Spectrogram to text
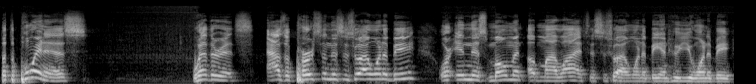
But the point is, whether it's as a person, this is who I want to be, or in this moment of my life, this is who I want to be and who you want to be,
